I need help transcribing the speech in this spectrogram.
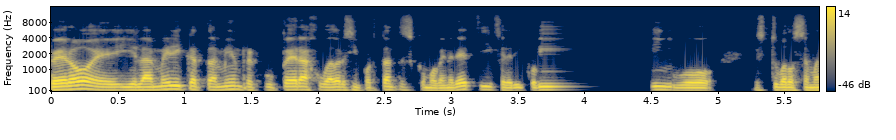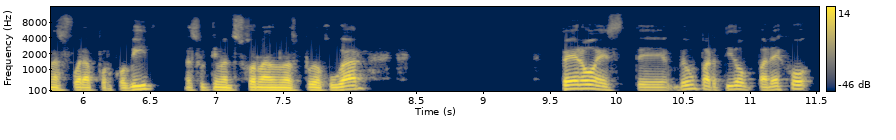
pero eh, y el América también recupera jugadores importantes como Benedetti, Federico Vingo, estuvo dos semanas fuera por COVID, las últimas dos jornadas no las pudo jugar, pero este, veo un partido parejo,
